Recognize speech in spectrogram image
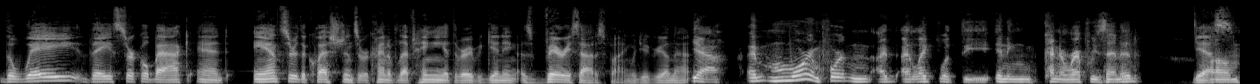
the way they circle back and answer the questions that were kind of left hanging at the very beginning is very satisfying would you agree on that Yeah. And more important, I, I like what the inning kind of represented. yes Um,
